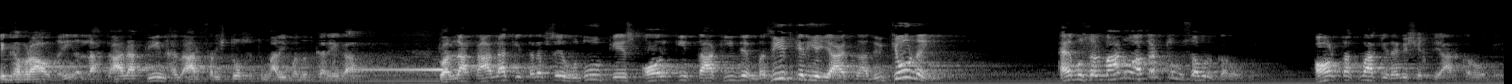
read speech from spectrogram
کہ گھبراؤ نہیں، اللہ تعالیٰ تین ہزار فرشتوں سے تمہاری مدد کرے گا۔ تو اللہ تعالیٰ کی طرف سے حضور کے اس قول کی تاکید مزید کے لیے یہ آیت نازل کیوں نہیں؟ اے مسلمانوں، اگر تم صبر کرو گے، اور تقوا کی روش اختیار کرو گے،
